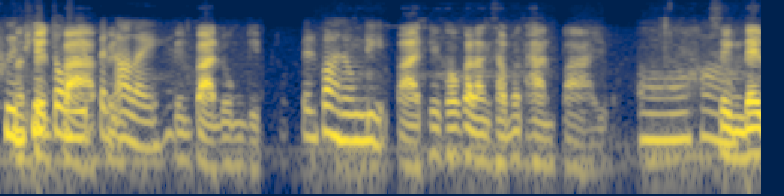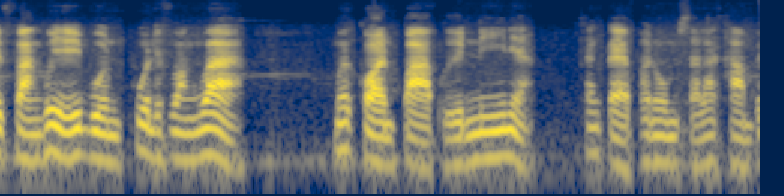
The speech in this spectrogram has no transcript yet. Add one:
พื้นที่ตรงนี้เป็นอะไร เป็นป่าดงดิบ เป็นป่าตรงดิบ ป่าที่เขากำลังสัมปทานป่าอยู่อ๋อค่ะซึ่งได้ฟังผู้ใหญ่พิบูลพูดให้ฟังว่า เมื่อก่อนป่าผืนนี้เนี่ย ตั้งแต่พนมสารคามไป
